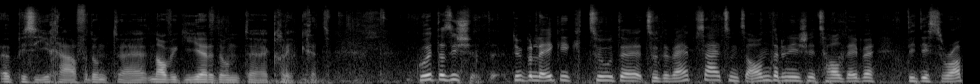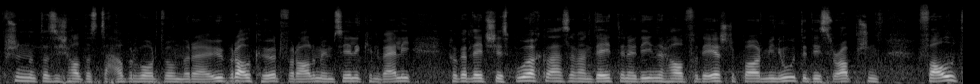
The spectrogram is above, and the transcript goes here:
etwas einkaufen und äh, navigieren und äh, klicken. Gut, das ist die Überlegung zu den, zu den Websites und das andere ist jetzt halt eben die Disruption und das ist halt das Zauberwort, das man äh, überall hört, vor allem im Silicon Valley. Ich habe gerade letztes Buch gelesen, wenn dort nicht innerhalb der ersten paar Minuten Disruption fällt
